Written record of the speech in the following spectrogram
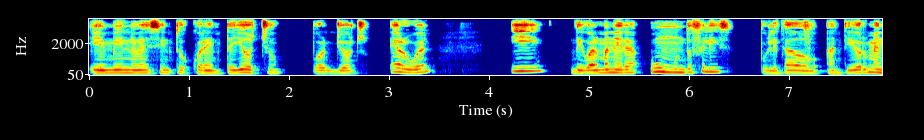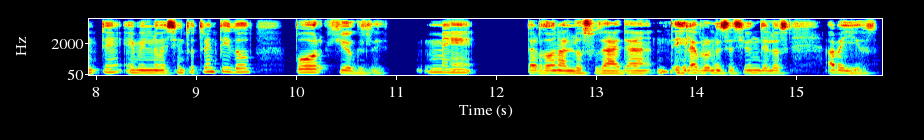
en 1948 por George Orwell, y de igual manera Un Mundo Feliz, publicado anteriormente en 1932 por Huxley. Me perdonan los sudaca de la pronunciación de los apellidos.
